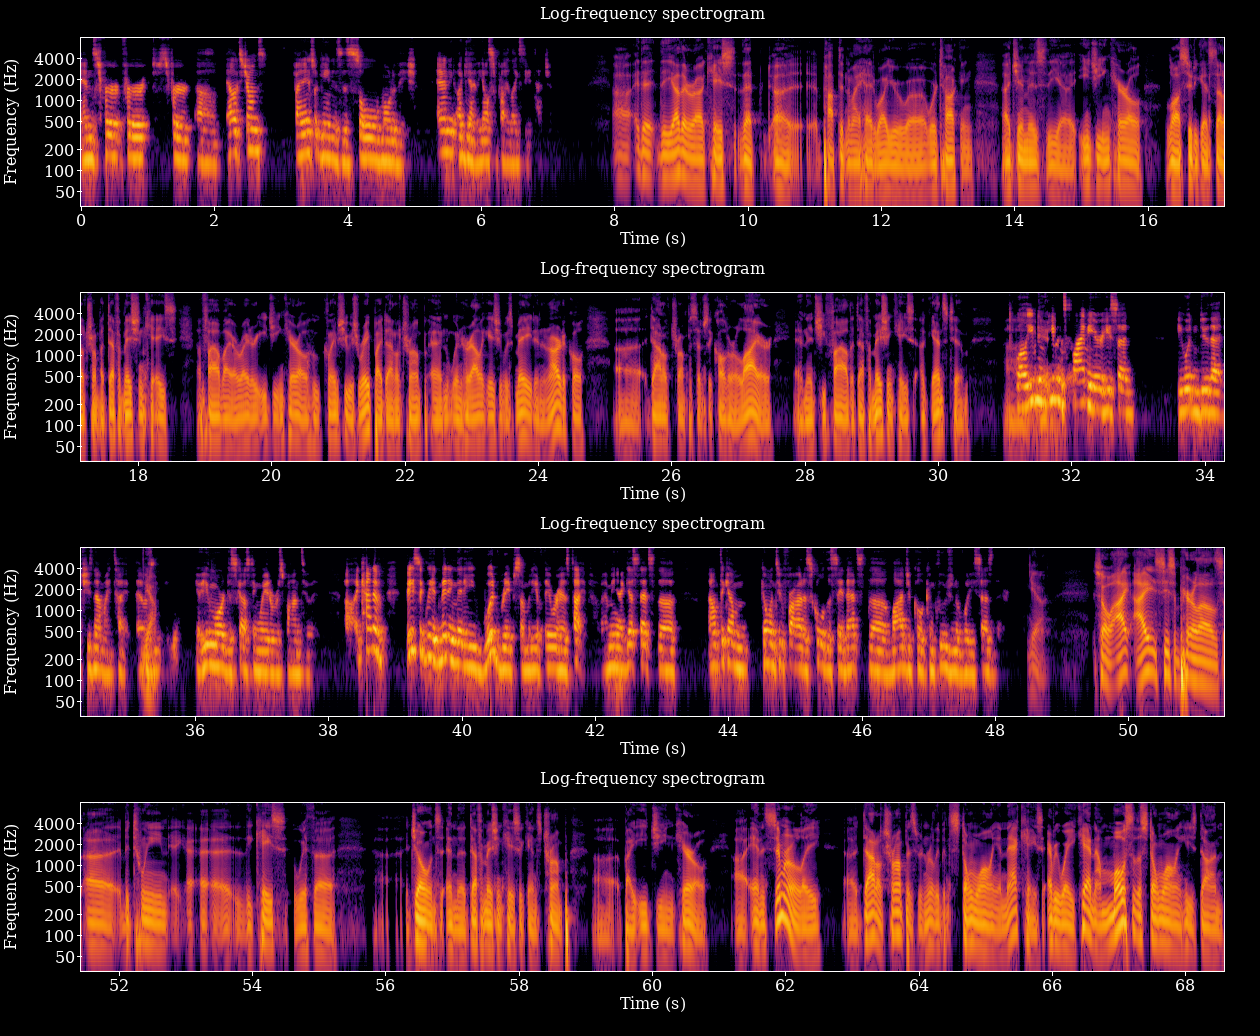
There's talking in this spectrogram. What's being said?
And for for for uh, Alex Jones, financial gain is his sole motivation. And again, he also probably likes the attention. Uh, the the other uh, case that uh, popped into my head while you uh, were talking, uh, Jim, is the E. Jean Carroll lawsuit against Donald Trump, a defamation case uh, filed by a writer, E. Jean Carroll, who claims she was raped by Donald Trump. And when her allegation was made in an article, uh, Donald Trump essentially called her a liar, and then she filed a defamation case against him. Uh, well, even and, even slimier, he said he wouldn't do that. She's not my type. That was yeah. you know, even more disgusting way to respond to it. Uh, kind of basically admitting that he would rape somebody if they were his type. I mean, I guess that's the. I don't think I'm going too far out of school to say that's the logical conclusion of what he says there. Yeah. So I I see some parallels uh, between uh, uh, uh the case with uh, Jones and the defamation case against Trump by E. Jean Carroll, and similarly uh, Donald Trump has been really been stonewalling in that case every way he can. Now, most of the stonewalling he's done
